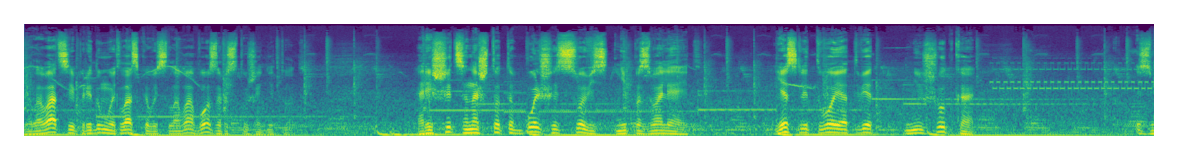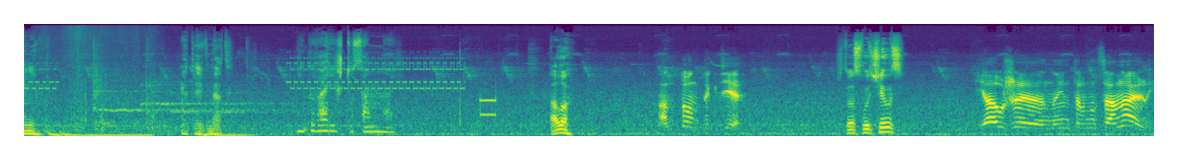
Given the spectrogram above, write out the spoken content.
миловаться и придумывать ласковые слова возраст уже не тот. Решиться на что-то большее совесть не позволяет. Если твой ответ не шутка... Извини. Это Игнат. Не говори, что со мной. Алло, Антон, ты где? что случилось? Я уже на интернациональный.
